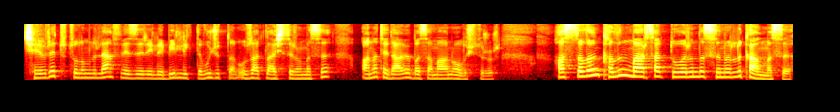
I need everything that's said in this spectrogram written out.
çevre tutulumlu lenf vezleriyle birlikte vücuttan uzaklaştırılması ana tedavi basamağını oluşturur. Hastalığın kalın bağırsak duvarında sınırlı kalması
